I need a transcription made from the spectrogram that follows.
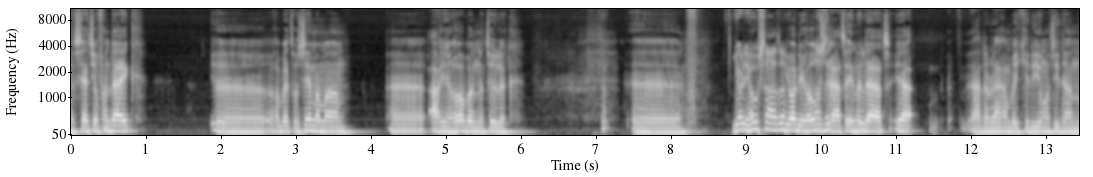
Sergio van Dijk. Roberto Zimmerman. Arjen Robben natuurlijk. Jordi Hoogstraten. Jordi Hoogstraat inderdaad. Ja. ja, dat waren een beetje de jongens die dan...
